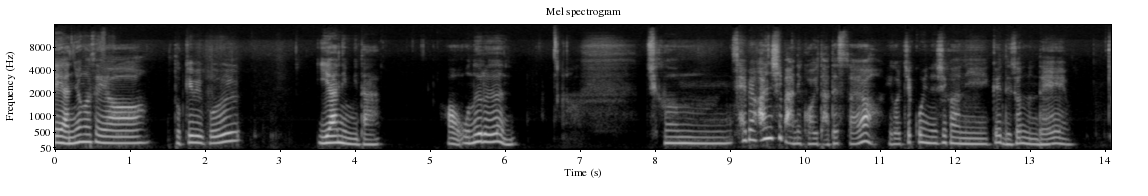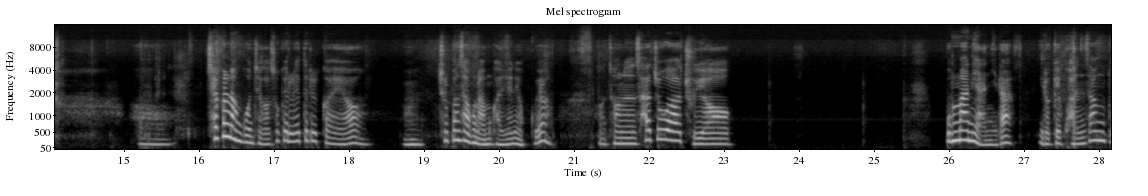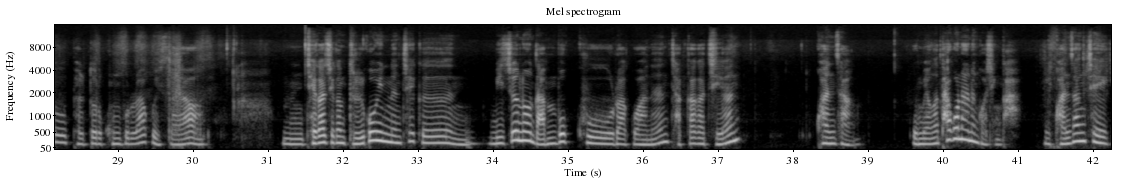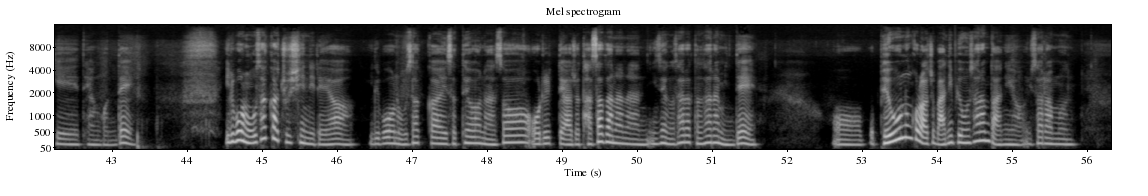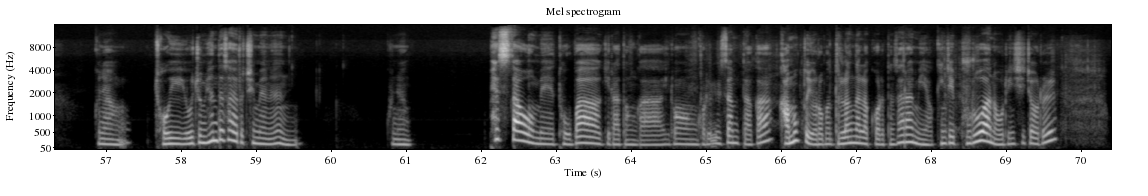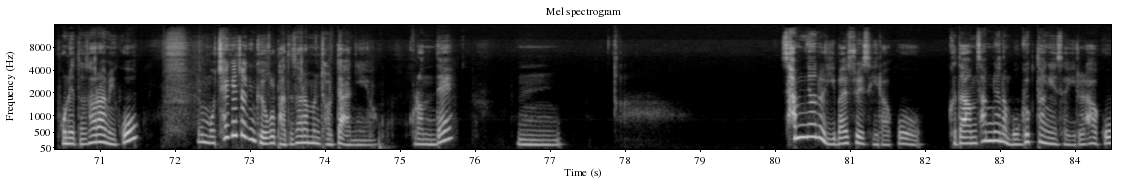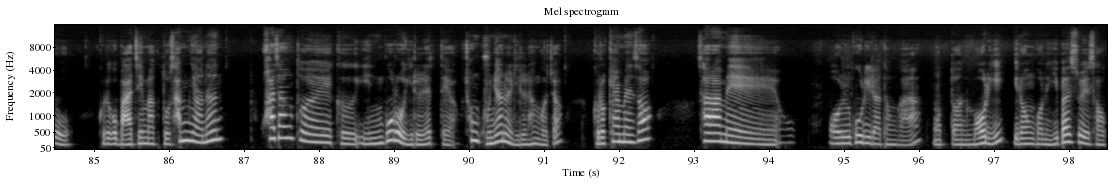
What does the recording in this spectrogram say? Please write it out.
네, 안녕하세요. 도깨비불 이한입니다. 어, 오늘은 지금 새벽 1시 반이 거의 다 됐어요. 이걸 찍고 있는 시간이 꽤 늦었는데, 어, 책을 한권 제가 소개를 해드릴까 해요. 음, 출판사하고는 아무 관련이 없고요. 어, 저는 사주와 주역 뿐만이 아니라 이렇게 관상도 별도로 공부를 하고 있어요. 음, 제가 지금 들고 있는 책은 미즈노 남보쿠라고 하는 작가가 지은 관상, 오명은 타고나는 것인가? 이 관상책에 대한 건데, 일본 오사카 출신이래요. 일본 오사카에서 태어나서 어릴 때 아주 다사다난한 인생을 살았던 사람인데, 어, 뭐 배우는 걸 아주 많이 배운 사람도 아니에요. 이 사람은 그냥 저희 요즘 현대사회로 치면은 그냥 패싸움에 도박이라던가 이런 거를 일삼다가 감옥도 여러 번 들락날락 거렸던 사람이에요. 굉장히 불우한 어린 시절을 보냈던 사람이고 뭐 체계적인 교육을 받은 사람은 절대 아니에요. 그런데 음 3년을 이발소에서 일하고 그 다음 3년은 목욕탕에서 일을 하고 그리고 마지막 또 3년은 화장터의 그 인부로 일을 했대요. 총 9년을 일을 한 거죠. 그렇게 하면서 사람의 얼굴이라던가 어떤 머리 이런 거는 이발소에서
